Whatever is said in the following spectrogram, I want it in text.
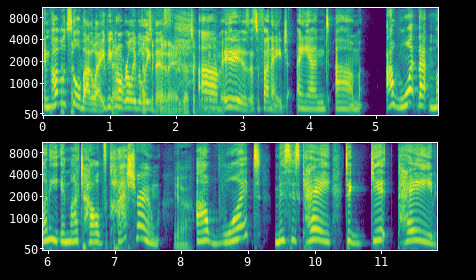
in public school, by the way. People Yeah, don't really believe That's this. good. That's a great Um, age. it is. It's a fun age. And um, I want that money in my child's classroom. Yeah. I want Mrs. K to get paid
